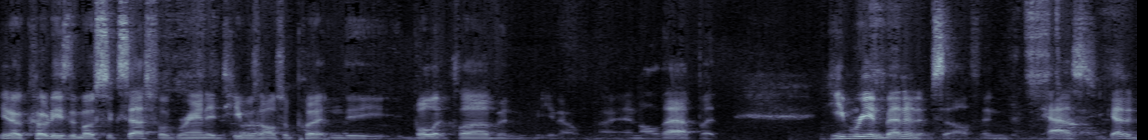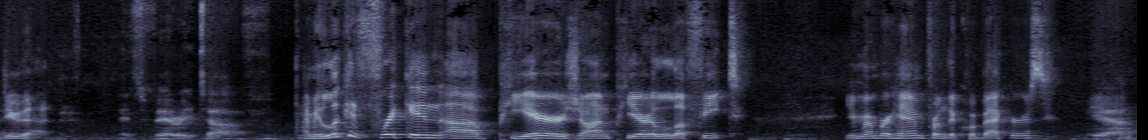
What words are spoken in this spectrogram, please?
you know, Cody's the most successful. Granted, he was also put in the Bullet Club and you know and all that, but he reinvented himself. And Cass, you got to do that. It's very tough. I mean, look at frickin' uh, Pierre Jean Pierre Lafitte. You remember him from the Quebecers? Yeah.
